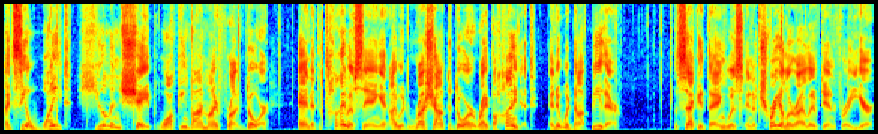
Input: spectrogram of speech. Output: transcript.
I'd see a white human shape walking by my front door, and at the time of seeing it I would rush out the door right behind it, and it would not be there. The second thing was in a trailer I lived in for a year.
